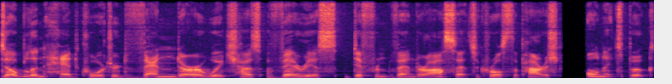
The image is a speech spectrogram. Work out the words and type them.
Dublin headquartered vendor, which has various different vendor assets across the parish on its books,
